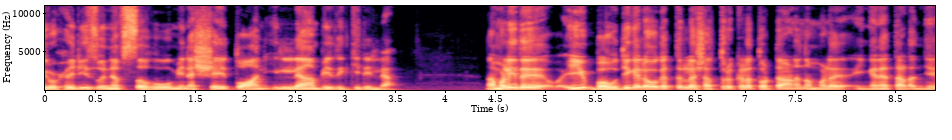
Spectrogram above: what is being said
യുഹരിസു നഫ്സഹു മിന ഷെയ്ത്വാൻ ഇല്ലാ ബിദിക്കിരില്ല നമ്മളിത് ഈ ഭൗതിക ലോകത്തുള്ള ശത്രുക്കളെ തൊട്ടാണ് നമ്മൾ ഇങ്ങനെ തടഞ്ഞ്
